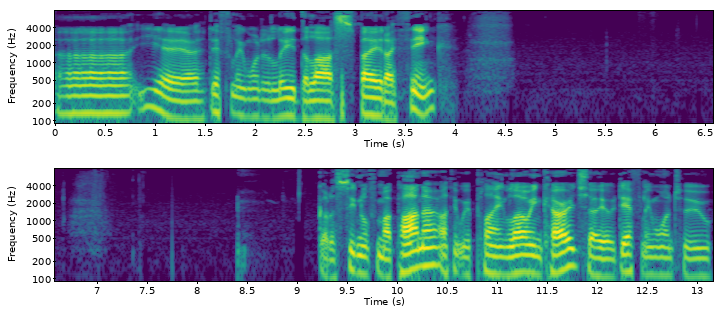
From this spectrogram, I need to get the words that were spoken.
Uh, yeah, definitely want to lead the last spade, I think. Got a signal from my partner. I think we're playing low encourage, so I definitely want to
